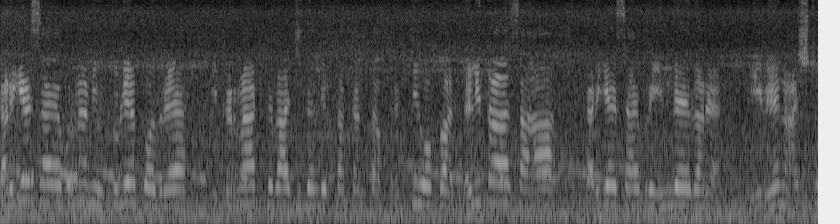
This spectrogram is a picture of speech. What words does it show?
ಖರ್ಗೆ ಸಾಹೇಬ್ರನ್ನ ನೀವು ತುಳಿಯಕ್ಕೆ ಹೋದರೆ ಈ ಕರ್ನಾಟಕ ರಾಜ್ಯದಲ್ಲಿರ್ತಕ್ಕಂಥ ಪ್ರತಿಯೊಬ್ಬ ದಲಿತ ಸಹ ಖರ್ಗೆ ಸಾಹೇಬ್ರು ಹಿಂದೆ ಇದ್ದಾರೆ. ನೀವೇನು ಅಷ್ಟು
